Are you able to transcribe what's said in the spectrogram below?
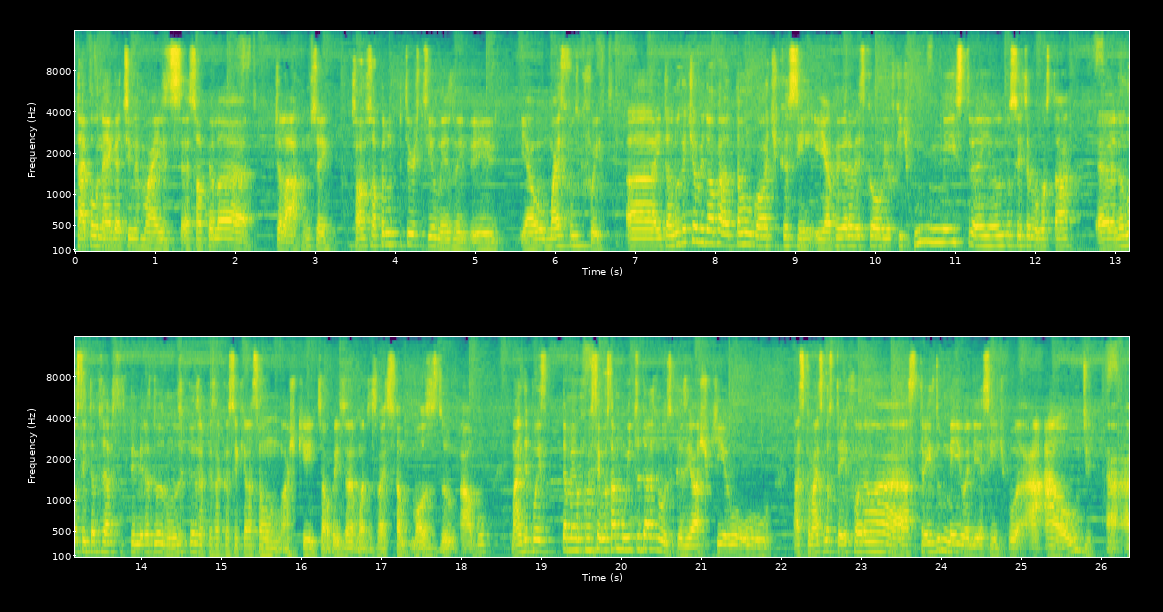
Type Negative, mas é só pela. sei lá, não sei. Só, só pelo Peter Steele mesmo. E, e, e é o mais fundo que foi. Uh, então eu nunca tinha ouvido uma parada tão gótica assim. E a primeira vez que eu ouvi, eu fiquei tipo meio estranho. Eu não sei se eu vou gostar. É, Eu não gostei tanto das primeiras duas músicas, apesar que eu sei que elas são, acho que talvez uma das mais famosas do álbum. Mas depois também comecei a gostar muito das músicas. E eu acho que o, as que eu mais gostei foram as três do meio ali, assim, tipo, a, a Old, a, a,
